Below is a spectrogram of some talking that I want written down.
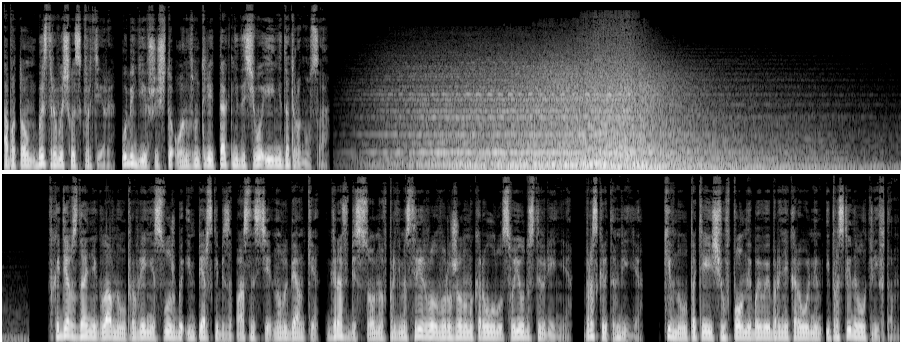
а потом быстро вышел из квартиры, убедившись, что он внутри так ни до чего и не дотронулся. Входя в здание Главного управления службы имперской безопасности на Лубянке, граф Бессонов продемонстрировал вооруженному караулу свое удостоверение в раскрытом виде, кивнул потеющим в полной боевой броне караульным и проследовал к лифтам.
